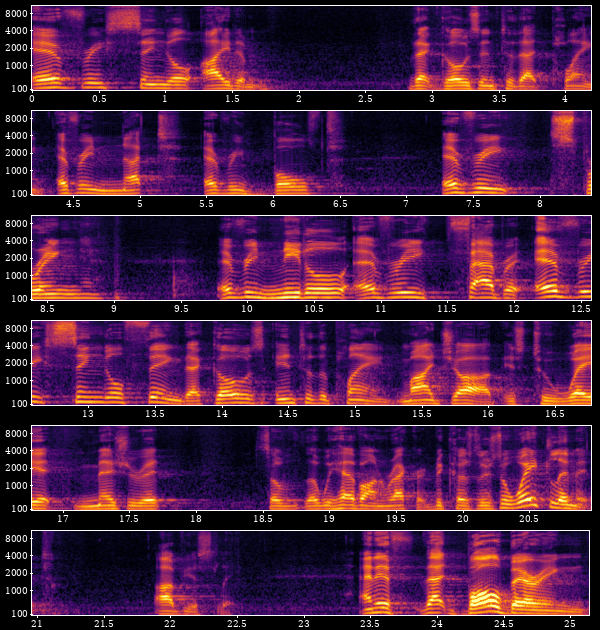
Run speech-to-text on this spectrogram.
every single item that goes into that plane. Every nut, every bolt, every spring, every needle, every fabric, every single thing that goes into the plane, my job is to weigh it, measure it, so that we have on record, because there's a weight limit, obviously. And if that ball bearing,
